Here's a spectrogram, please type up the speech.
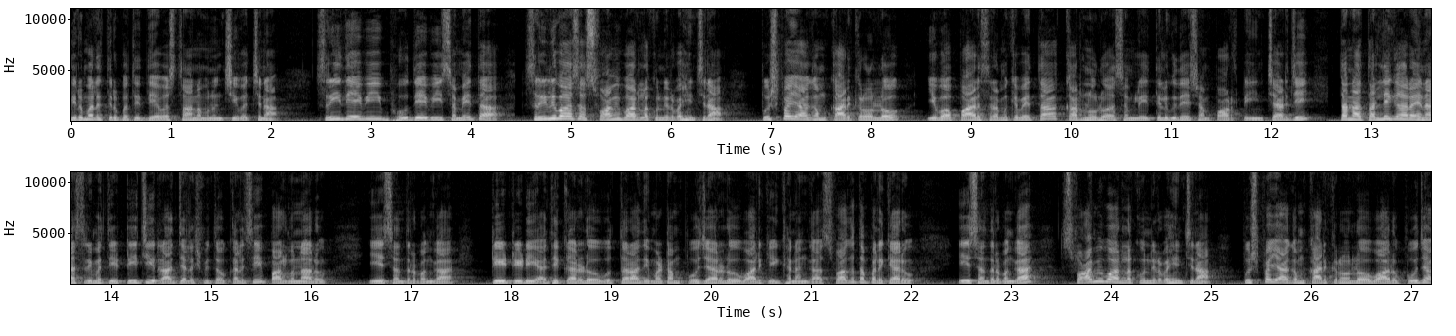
తిరుమల తిరుపతి దేవస్థానం నుంచి వచ్చిన శ్రీదేవి భూదేవి సమేత శ్రీనివాస స్వామివార్లకు నిర్వహించిన పుష్పయాగం కార్యక్రమంలో యువ పారిశ్రామికవేత్త Kurnool assembly Telugu Desam party incharge తన తల్లిగారైన శ్రీమతి టీజీ రాజ్యలక్ష్మితో కలిసి పాల్గొన్నారు. ఈ సందర్భంగా టీటీడీ అధికారులు ఉత్తరాది మఠం పూజారులు వారికి ఘనంగా స్వాగతం పలికారు. ఈ సందర్భంగా స్వామివార్లకు నిర్వహించిన పుష్పయాగం కార్యక్రమంలో వారు పూజా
